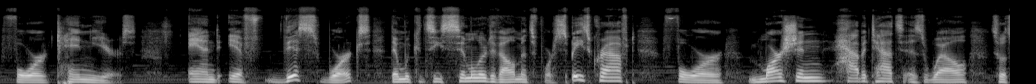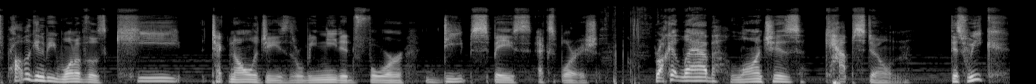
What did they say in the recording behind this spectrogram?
for 10 years. And if this works, then we could see similar developments for spacecraft, for Martian habitats as well. So it's probably going to be one of those key technologies that will be needed for deep space exploration. Rocket Lab launches Capstone. This week,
